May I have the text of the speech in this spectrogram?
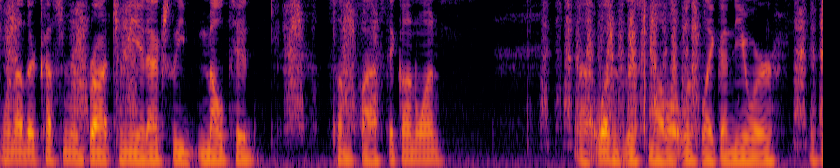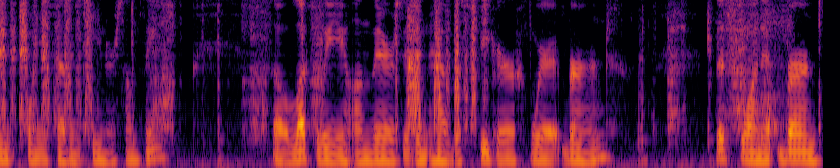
one other customer brought to me. It actually melted some plastic on one. Uh, it wasn't this model, it was like a newer, I think 2017 or something. So luckily on theirs it didn't have the speaker where it burned. This one, it burned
